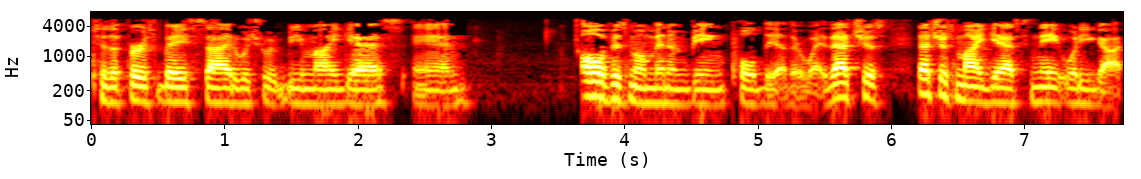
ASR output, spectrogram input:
to the first base side, which would be my guess, and all of his momentum being pulled the other way. That's just that's just my guess. Nate, what do you got?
